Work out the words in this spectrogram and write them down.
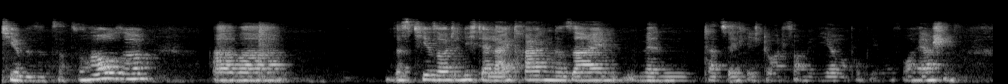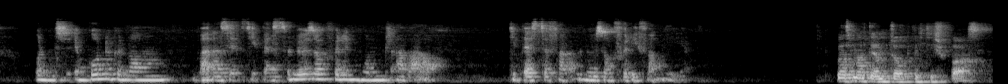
Tierbesitzer zu Hause. Aber das Tier sollte nicht der Leidtragende sein, wenn tatsächlich dort familiäre Probleme vorherrschen. Und im Grunde genommen war das jetzt die beste Lösung für den Hund, aber auch die beste Lösung für die Familie. Was macht dir am Job richtig Spaß?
